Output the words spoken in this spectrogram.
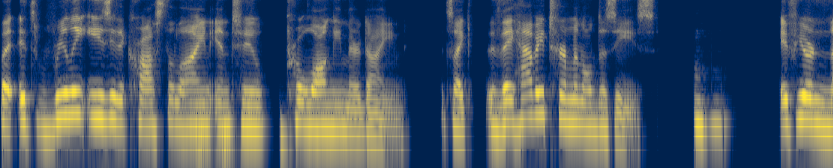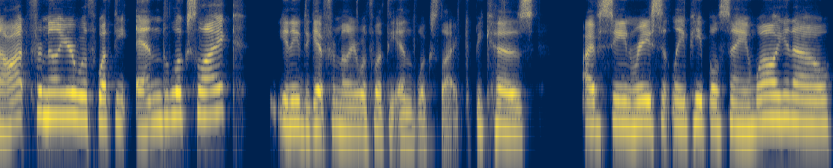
But it's really easy to cross the line into prolonging their dying. It's like they have a terminal disease. Mm-hmm. If you're not familiar with what the end looks like, you need to get familiar with what the end looks like because I've seen recently people saying, well, you know,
